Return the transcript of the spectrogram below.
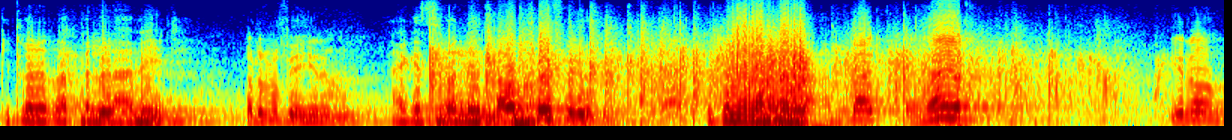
ke tlo le rapelela gabedi. I don't know if you're hearing me. Ke tseba le nna. I'll pray for you again. Ke tlo le rapelela gabedi. But have, you know,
